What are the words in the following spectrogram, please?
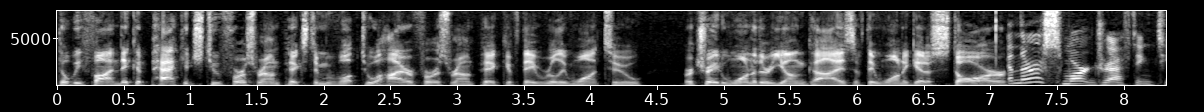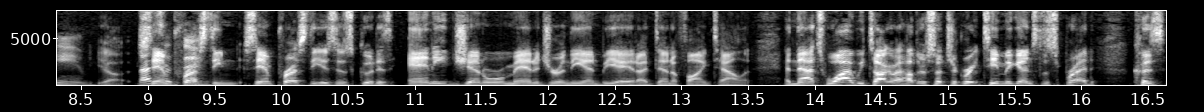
they'll be fine. They could package two first round picks to move up to a higher first round pick if they really want to, or trade one of their young guys if they want to get a star. and they're a smart drafting team. Yeah, That's Sam the thing. Presti. Sam Presti is as good as any general manager in the NBA at identifying talent, and that's why we talk about how they're such a great team against the spread because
